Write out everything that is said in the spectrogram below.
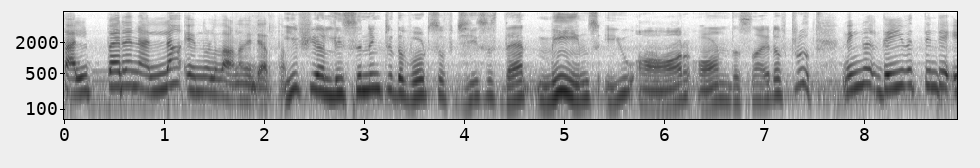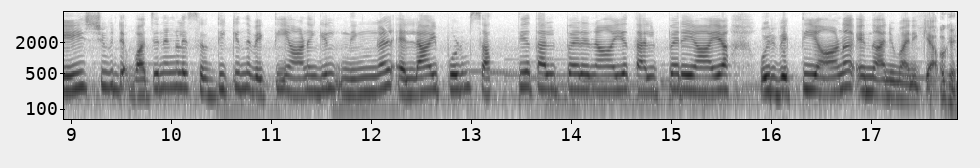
തൽപരനല്ല എന്നുള്ളതാണ് അതിന്റെ അർത്ഥം If you are listening to the words of Jesus, that means you are on the side of truth. നിങ്ങൾ ദൈവത്തിന്റെ യേശുവിന്റെ വചനങ്ങളെ ശ്രദ്ധിക്കുന്ന വ്യക്തിയാണെങ്കിൽ നിങ്ങൾ എല്ലായ്പ്പോഴും സത്യ തൽപരനായ തൽപരയായ ഒരു വ്യക്തിയാണ് എന്ന് അനുമാനിക്കാം Okay,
